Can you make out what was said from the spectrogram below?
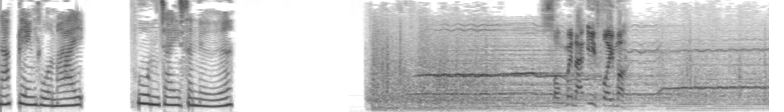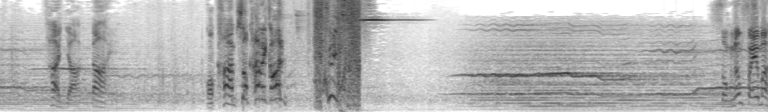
นักเพลงหัวไม้ ภูมิใจเสนอ ส่งแม่นางอี้เฟยมา ถ้าอยากได้ ก็ข้ามศพข้าไปก่อน ส่งน้องเฟยมา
